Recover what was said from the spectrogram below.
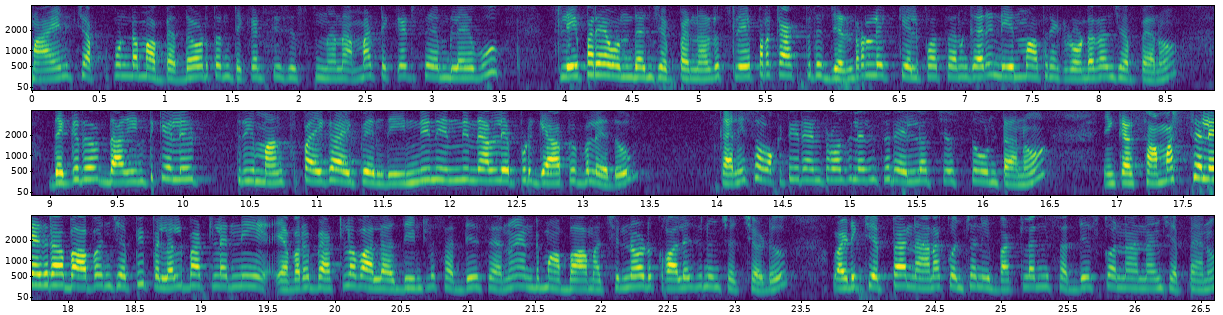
మా ఆయనకి చెప్పకుండా మా పెద్దవాడితో టికెట్ తీసేసుకున్నాను. అమ్మ టికెట్స్ ఏం లేవు. స్లీపరే ఉందని చెప్పన్నాడు. స్లీపర్ కాకపోతే జనరల్ ఎక్కి వెళ్ళిపోతాను కానీ నేను మాత్రం ఇక్కడ ఉండనని చెప్పాను. దగ్గర దాని ఇంటికి వెళ్ళి త్రీ మంత్స్ పైగా అయిపోయింది. ఇన్ని ఇన్ని నెలలు ఎప్పుడు గ్యాప్ ఇవ్వలేదు. కనీసం ఒకటి రెండు రోజులైనా సరే వెళ్ళి వచ్చేస్తూ ఉంటాను. ఇంకా సమస్య లేదురా బాబు అని చెప్పి పిల్లల బట్టలన్నీ ఎవరి బట్టలు వాళ్ళ దీంట్లో సర్దేశాను. అండ్ మా బా మా చిన్నోడు కాలేజీ నుంచి వచ్చాడు. వాడికి చెప్పాను నాన్న కొంచెం ఈ బట్టలన్నీ సర్దేసుకున్నాను అని చెప్పాను.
